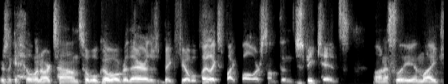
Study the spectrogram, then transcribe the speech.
there's like a hill in our town, so we'll go over there. There's a big field. We'll play like spike ball or something. Just be kids, honestly. And like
